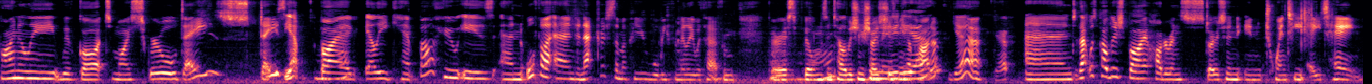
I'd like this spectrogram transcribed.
finally, we've got My Squirrel Days, Days, yep, by Ellie Kemper, who is an author and an actress. Some of you will be familiar with her from various films and television shows she's been a part of. Yeah. Yep. And that was published by Hodder and Stoughton in 2018.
